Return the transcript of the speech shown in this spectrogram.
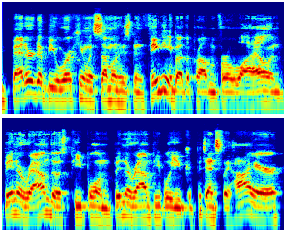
better to be working with someone who's been thinking about the problem for a while and been around those people and been around people you could potentially hire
